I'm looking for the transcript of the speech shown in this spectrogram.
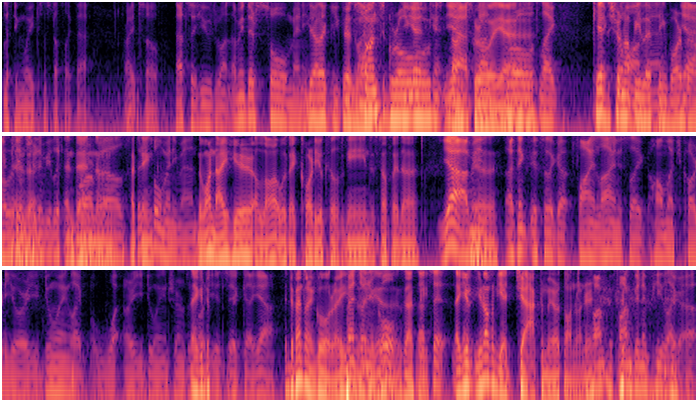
lifting weights and stuff like that. Right, so that's a huge one. I mean, there's so many. Yeah, like you there's stunts one- growth. you guys can, yeah, stunts growth, yeah. growth, like Kids like, should come not be lifting man. barbell Yeah, kids something. shouldn't be lifting And then, uh, barbells. I There's think so many, man. The one I hear a lot was like cardio kills gains and stuff like that. Yeah, I mean, Yeah. I think it's like a fine line. It's like how much cardio are you doing? Like what are you doing in terms of Like, it cardio? dep- it's like uh, yeah. It depends on your goal, right? Depends on your yeah, goal. Exactly. That's it. Like, you're, Like- you're not gonna be a jacked marathon runner. If I'm if I'm gonna be like a,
